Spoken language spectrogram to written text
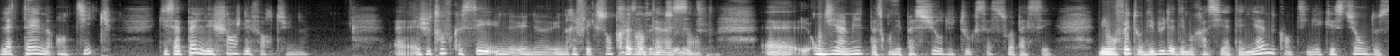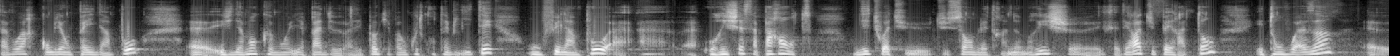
l'Athènes antique qui s'appelle l'échange des fortunes. Euh, je trouve que c'est une, une, une, réflexion très intéressante. Euh, on dit un mythe parce qu'on n'est pas sûr du tout que ça se soit passé. Mais au fait, au début de la démocratie athénienne, quand il est question de savoir combien on paye d'impôts, euh, évidemment, comme il n'y a pas de, à l'époque, il n'y a pas beaucoup de comptabilité, on fait l'impôt aux richesses apparentes. On dit, toi, tu, tu sembles être un homme riche, euh, etc. Tu paieras tant, et ton voisin, euh,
